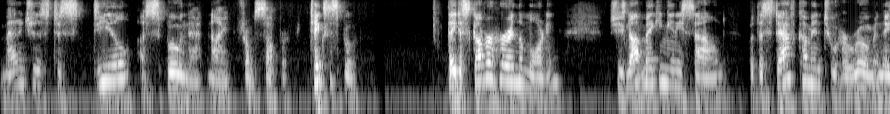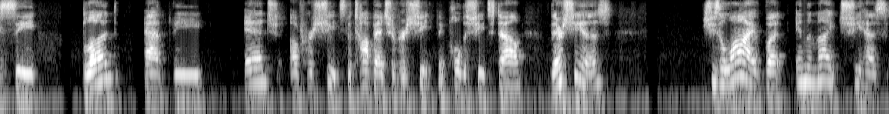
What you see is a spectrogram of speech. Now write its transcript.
manages to steal a spoon that night from supper, takes a spoon. They discover her in the morning. She's not making any sound, but the staff come into her room and they see blood at the edge of her sheets, the top edge of her sheet. They pull the sheets down. There she is. She's alive, but in the night she has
